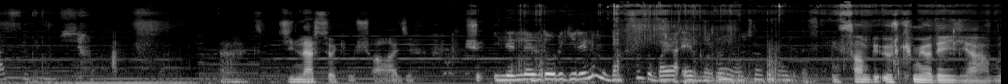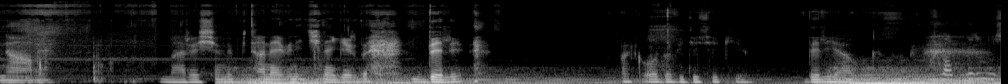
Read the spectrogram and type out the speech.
Ağaç sökülmüş. Evet. Cinler sökmüş ağacı. Şu ilerilere doğru girelim mi? Baksanıza bayağı ev var orada. İnsan bir ürkmüyor değil ya. Bu ne abi? Merve şimdi bir tane evin içine girdi. Deli. Bak o da video çekiyor. Deli ya bu kız. Kulaklarımmış.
